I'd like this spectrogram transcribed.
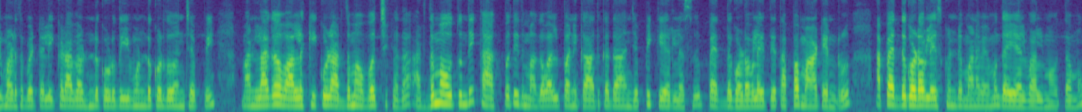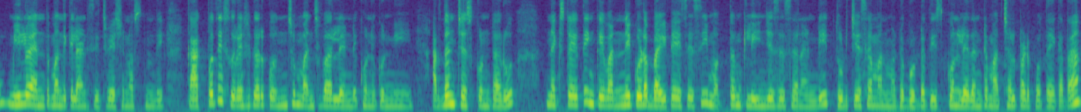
మడత పెట్టాలి ఇక్కడ అవి ఉండకూడదు ఇవి ఉండకూడదు అని చెప్పి మనలాగా వాళ్ళకి కూడా అర్థం అవ్వచ్చు కదా. అర్థం అవుతుంది కాకపోతే ఇది మగవాళ్ళ పని కాదు కదా అని చెప్పి కేర్లెస్ పెద్ద గొడవలు అయితే తప్ప మాట వినరు. ఆ పెద్ద గొడవలు వేసుకుంటే మనమేమో గయ్యాలి వాళ్ళం అవుతాము. మీలో ఎంతమందికి ఇలాంటి సిచ్యువేషన్ వస్తుంది? కాకపోతే సురేష్ గారు కొంచెం మంచివాళ్ళండి కొన్ని కొన్ని అర్థం చేసుకుంటారు. నెక్స్ట్ అయితే ఇంక ఇవన్నీ కూడా బయట వేసేసి మొత్తం క్లీన్ చేసేసానండి. తుడిచేసామన్నమాట గుడ్డ తీసుకొని లేదంటే మచ్చలు పడిపోతాయి కదా.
